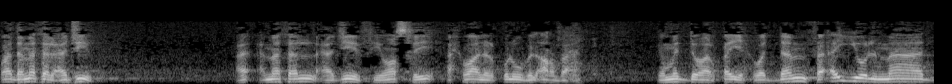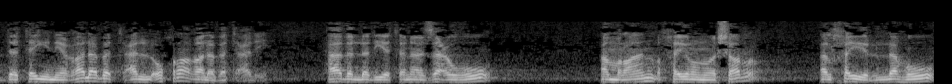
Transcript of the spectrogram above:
وهذا مثل عجيب. مثل عجيب في وصف أحوال القلوب الأربعة. يمدها القيح والدم فأي المادتين غلبت على الأخرى غلبت عليه. هذا الذي يتنازعه أمران خير وشر. الخير له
